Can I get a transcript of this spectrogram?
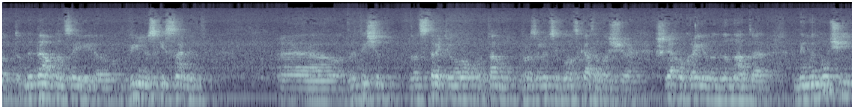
от недавно цей е, Вільнюський саміт е, 2023 року, там в резолюції було сказано, що шлях України до НАТО неминучий.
